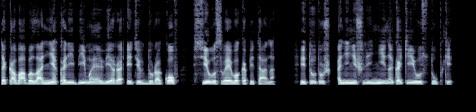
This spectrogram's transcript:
такова была неколебимая вера этих дураков в силу своего капитана. И тут уж они не шли ни на какие уступки.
